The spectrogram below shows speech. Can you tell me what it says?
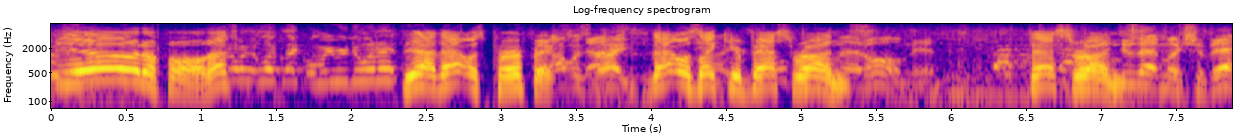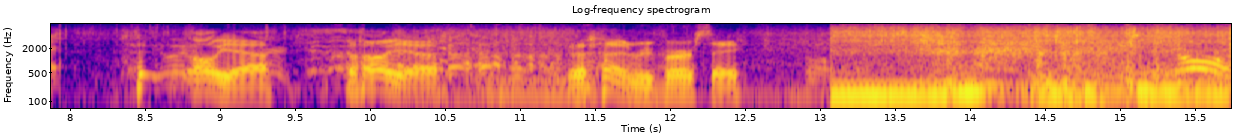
Beautiful. That's what it looked like when we were doing it? yeah, that was perfect. That was nice. That was like your best runs. At all, man. Best Do runs. that in my Chevette. Oh yeah. Oh yeah. in reverse, eh? Oh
